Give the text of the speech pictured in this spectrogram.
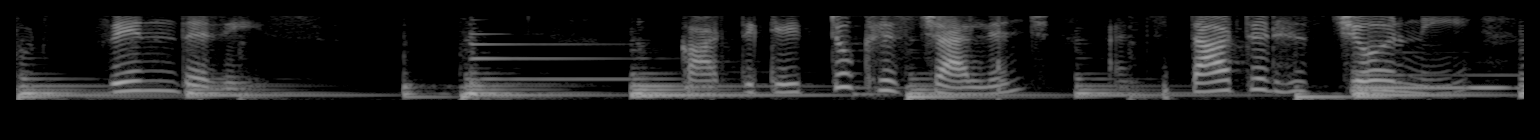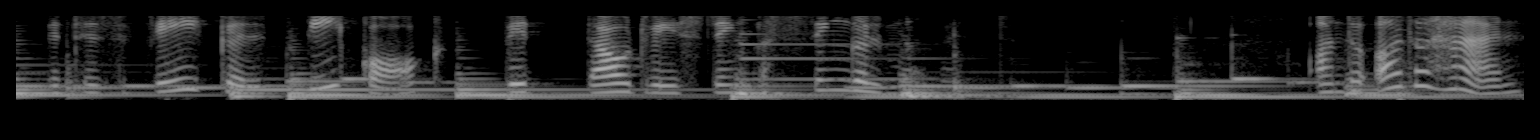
would win the race. Kartikeya took his challenge and started his journey with his vehicle Peacock without wasting a single moment. On the other hand,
